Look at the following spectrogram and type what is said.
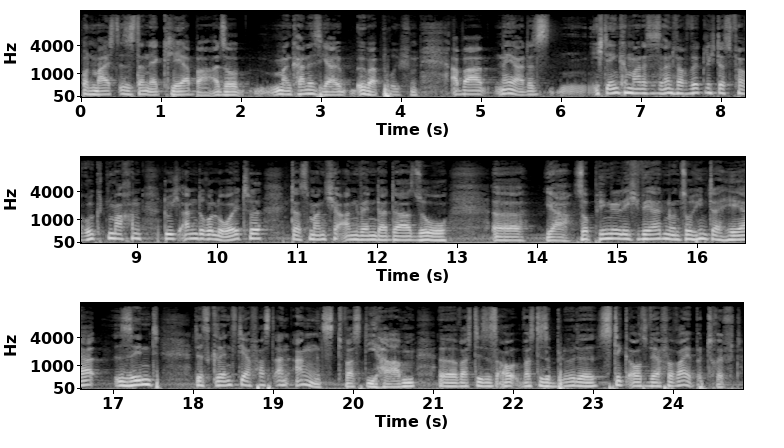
und meist ist es dann erklärbar. Also man kann es ja überprüfen. Aber naja, das, ich denke mal, das ist einfach wirklich das Verrücktmachen durch andere Leute, dass manche Anwender da so, äh, ja, so pingelig werden und so hinterher sind, das grenzt ja fast an Angst, was die haben, äh, was dieses, was diese blöde Stick-Auswerferei betrifft.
